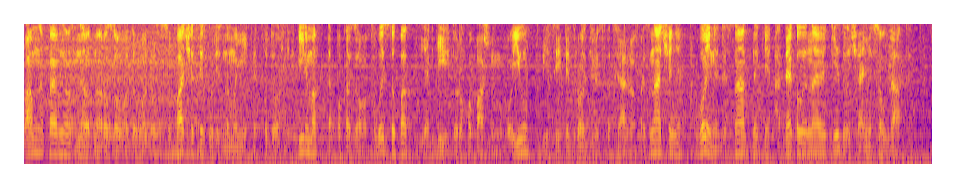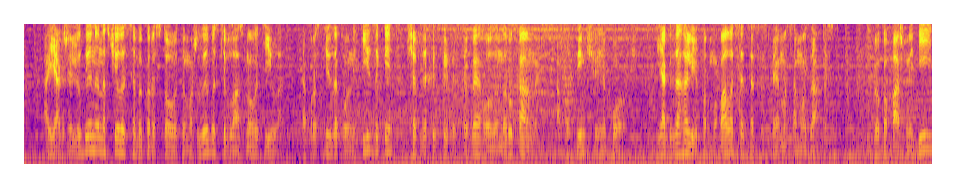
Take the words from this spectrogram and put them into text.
Вам, напевно, неодноразово доводилося бачити у різноманітних художніх фільмах та показових виступах, як діють у рукопашному бою бійці підрозділів спеціального призначення, воїни-десантники, а деколи навіть і звичайні солдати. А як же людина навчилася використовувати можливості власного тіла та прості закони фізики, щоб захистити себе голими руками або тим, що є поруч? Як взагалі формувалася ця система самозахисту? Рукопашний бій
